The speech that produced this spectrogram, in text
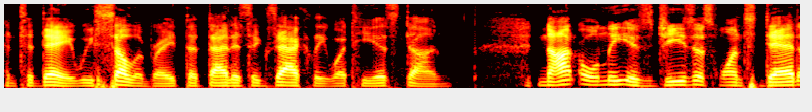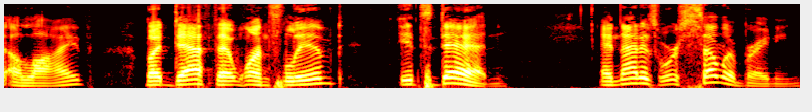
And today we celebrate that that is exactly what He has done. Not only is Jesus once dead alive, but death that once lived, it's dead. and that is worth celebrating.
